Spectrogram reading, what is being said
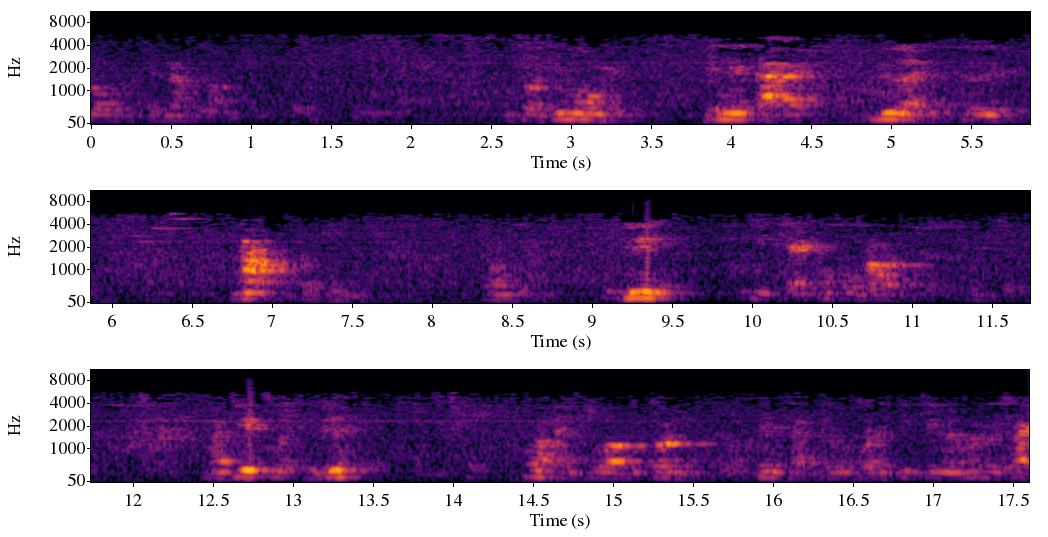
ลมก็เป็นน้ำธรรมส่วนที่มองเห็นเห็นด้วยตาเนื้อคือหน้ำกับดินสองอย่างนี่มีใจของพวกเรามายึดมาถือว่าเป็นตัวเป็นตนเป็นสัตว์เป็นคนจริงๆแล้วมันไม่ใช่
